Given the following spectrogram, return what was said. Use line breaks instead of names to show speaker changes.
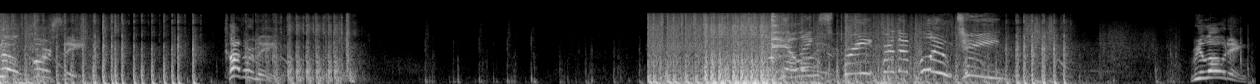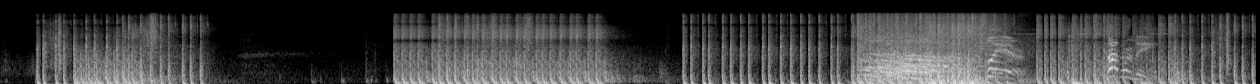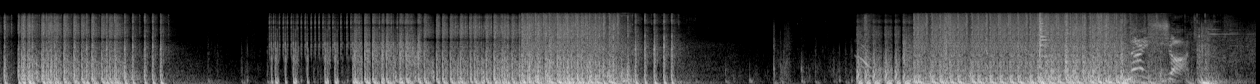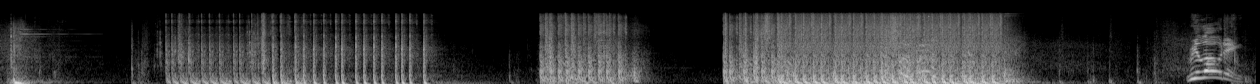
No mercy! Cover me!
Killing spree for the blue team!
Reloading! Clear! Cover me! Nice shot! Reloading!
